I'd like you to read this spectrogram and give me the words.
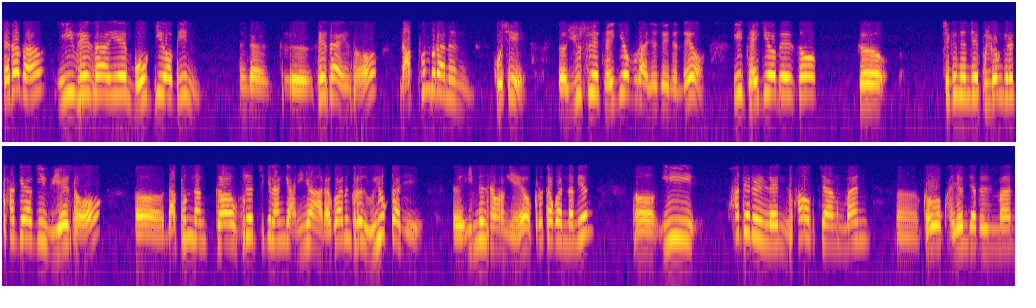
게다가 이 회사의 모기업인 그러니까 그 회사에서 납품을 하는 곳이 어, 유수의 대기업으로 알려져 있는데요. 이 대기업에서 그 지금 현재 불경기를 타개하기 위해서 어, 납품 단가 후려치기를 한 게 아니냐라고 하는 그런 의혹까지 어, 있는 상황이에요. 그렇다고 한다면 어, 이 화재를 낸 사업장만 어, 그 관련자들만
